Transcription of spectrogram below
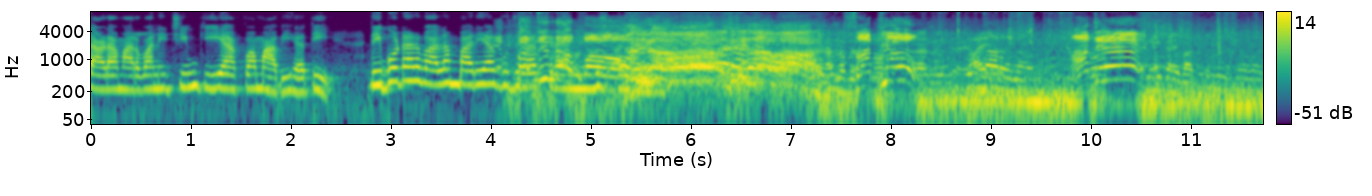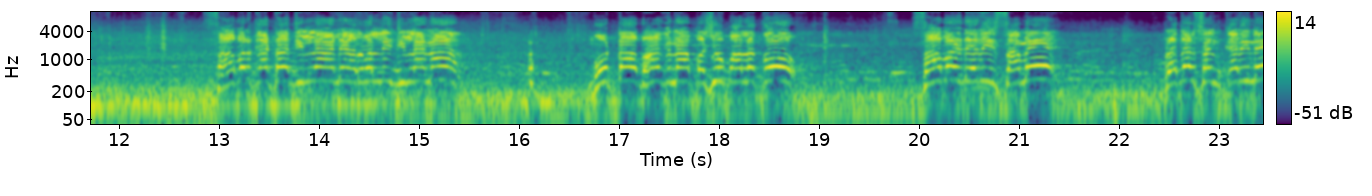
તાળા મારવાની ચીમકી આપવામાં આવી હતી. રિપોર્ટર વાલમ બારિયા ગુજરાત. સાથીઓ! આજે સાબરકાંઠા જિલ્લા અને અરવલ્લી જિલ્લાના મોટા ભાગના પશુપાલકો સાબર ડેરી સામે પ્રદર્શન કરીને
